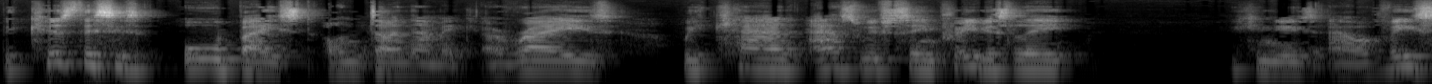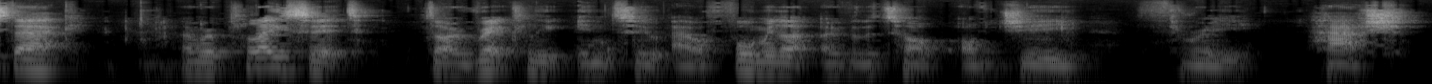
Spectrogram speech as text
Because this is all based on dynamic arrays, we can, as we've seen previously, we can use our VStack and replace it directly into our formula over the top of G3 hash.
